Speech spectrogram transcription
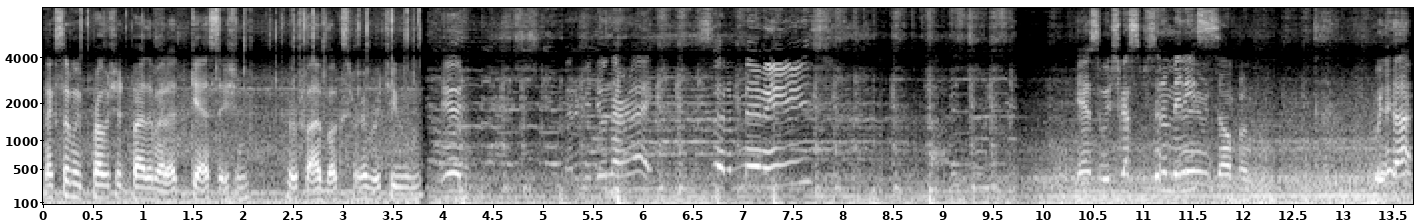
Next time we probably should buy them at a gas station for five bucks for every two. Dude, better be doing that right. Of minis. Yeah, so we just got some Cini-minis. We thought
